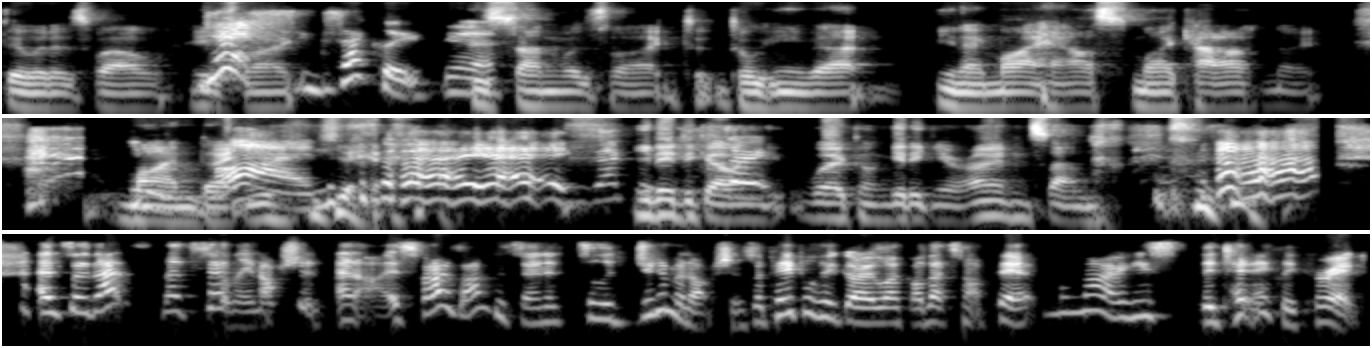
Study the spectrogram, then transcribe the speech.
do it as well. He's yes, like exactly. Yeah. his son was like t- talking about you know my house, my car, no, mine, don't mine. you? Yeah. yeah, exactly. You need to go So- and work on getting your own son. and so that's that's certainly an option. And as far as I'm concerned, it's a legitimate option. So people who go like, "Oh, that's not fair," well, no, he's they're technically correct.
